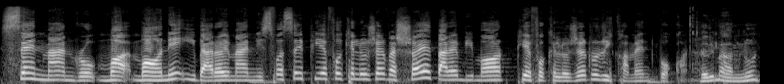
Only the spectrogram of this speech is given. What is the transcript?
سن من رو ما- مانعی برای من نیست. واسه PFO closure و شاید برای بیمار PFO closure رو recommend بکنم. خیلی ممنون.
